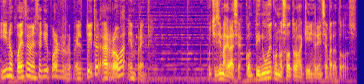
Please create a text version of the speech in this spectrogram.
Y nos pueden también seguir por el Twitter, arroba emprende. Muchísimas gracias. Continúe con nosotros aquí en Gerencia para Todos.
